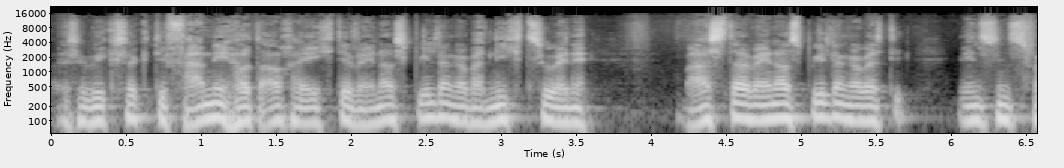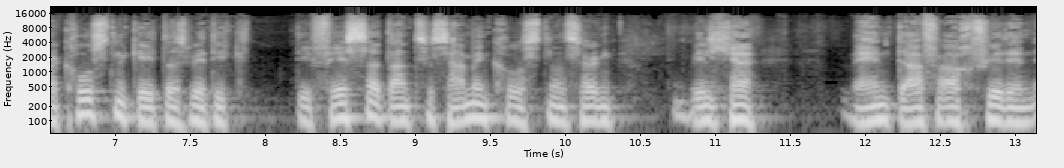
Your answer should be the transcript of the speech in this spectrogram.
also wie gesagt, die Fanny hat auch eine echte Weinausbildung, aber nicht so eine Master-Weinausbildung. Aber wenn es ins Verkosten geht, dass wir die, die Fässer dann zusammenkosten und sagen, welcher Wein darf auch für den,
